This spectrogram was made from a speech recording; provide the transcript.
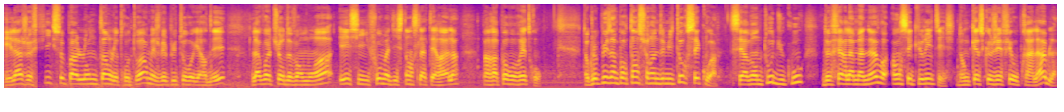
Et là, je fixe pas longtemps le trottoir, mais je vais plutôt regarder la voiture devant moi et s'il faut ma distance latérale par rapport au rétro. Donc le plus important sur un demi-tour, c'est quoi? C'est avant tout du coup de faire la manœuvre en sécurité. Donc qu'est-ce que j'ai fait au préalable?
